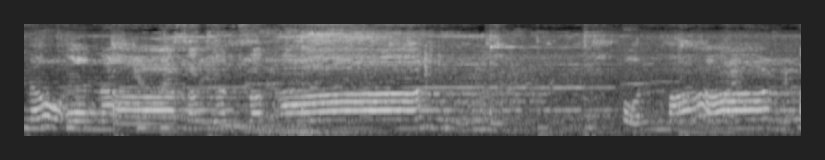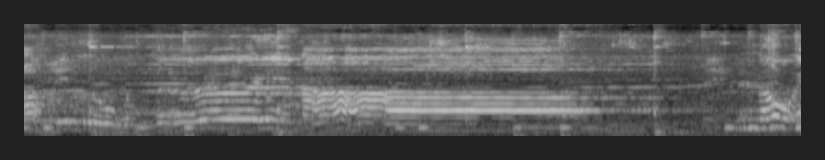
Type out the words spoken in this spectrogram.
โนเอนาสักเกินสถานคนบ้านตักดินรูดเอ้ยาแอ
